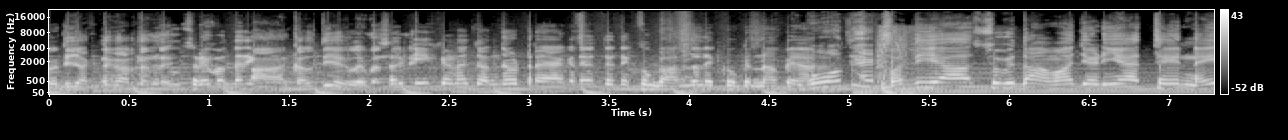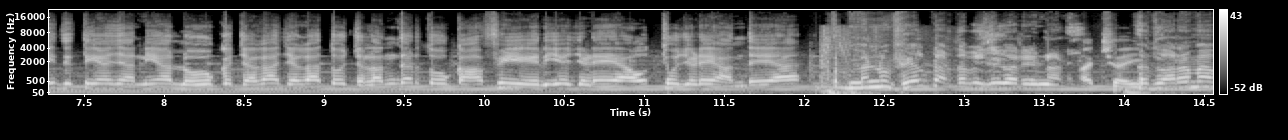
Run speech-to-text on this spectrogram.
ਰਿਜੈਕਟ ਕਰ ਦਿੰਦੇ। ਦੂਸਰੇ ਬੰਦੇ ਦੀ ਹਾਂ ਗਲਤੀ ਅਗਲੇ ਬੰਦੇ ਸਰ ਕੀ ਕਹਿਣਾ ਚਾਹੁੰਦੇ ਹੋ? ਟਰੈਕ ਦੇ ਉੱਤੇ ਦੇਖੋ ਗੰਦ ਦੇਖੋ ਕਿੰਨਾ ਪਿਆ। ਬਹੁਤ ਵਧੀਆ ਸੁਵਿਧਾਵਾਂ ਜਿਹੜੀਆਂ ਇੱਥੇ ਨਹੀਂ ਦਿੱਤੀਆਂ ਜਾਂਦੀਆਂ। ਲੋਕ ਜਗ੍ਹਾ ਜਗ੍ਹਾ ਤੋਂ ਜਲੰਧਰ ਤੋਂ ਕਾਫੀ ਏਰੀਆ ਜਿਹੜੇ ਆ ਉੱਥੋਂ ਜਿਹੜੇ ਆਂਦੇ ਆ। ਮੈਨੂੰ ਫੇਲ ਕਰਤਾ ਪਿਛਲੀ ਵਾਰ ਇਹਨਾਂ ਨੇ। ਅੱਛਾ ਜੀ। ਦੁਬਾਰਾ ਮੈਂ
